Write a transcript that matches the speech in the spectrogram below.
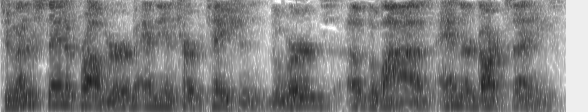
To understand a proverb and the interpretation, the words of the wise and their dark sayings,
